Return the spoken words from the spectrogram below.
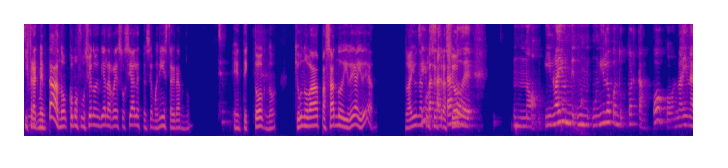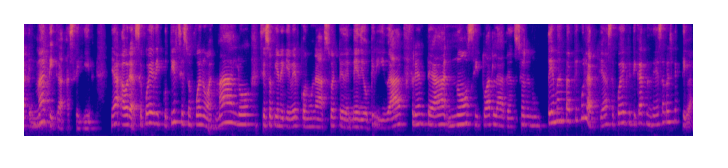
y Sí, fragmentadas, ¿no? Cómo funcionan hoy en día las redes sociales, pensemos en Instagram, ¿no? sí. En TikTok, ¿no? Que uno va pasando de idea a idea, ¿no? No hay una Sí, concentración, de... No, y no hay un, un- un hilo conductor tampoco, no hay una temática a seguir, ¿ya? Ahora, se puede discutir si eso es bueno o es malo, si eso tiene que ver con una suerte de mediocridad frente a no situar la atención en un tema en particular, ¿ya? Se puede criticar desde esa perspectiva.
